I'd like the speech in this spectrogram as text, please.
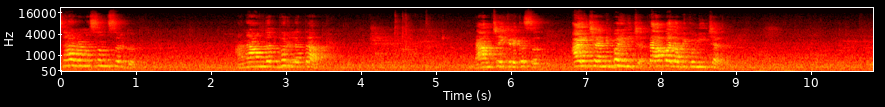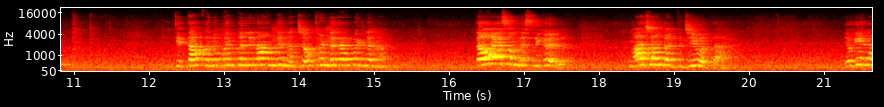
झाला ना संसर्ग. आणि अंगात भरलं ताप. आमच्या इकडे कसं आईच्या आणि बहिणीच्या तापाला बी कोणी विचारत ते तापानं पण पडलेलं अंग ना जेव्हा थंडगार पडलं ना तेव्हा या समजसनी कळलं. माझ्या अंगात जीव होता. तो गेला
